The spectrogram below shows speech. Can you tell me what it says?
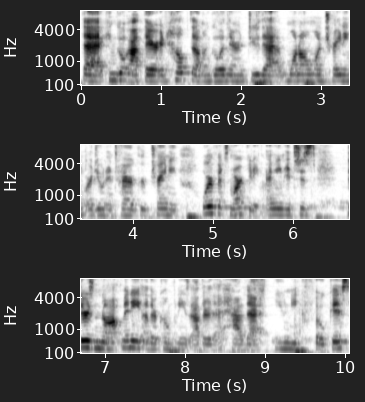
that can go out there and help them and go in there and do that one-on-one training or do an entire group training. Or if it's marketing, I mean, it's just there's not many other companies out there that have that unique focus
